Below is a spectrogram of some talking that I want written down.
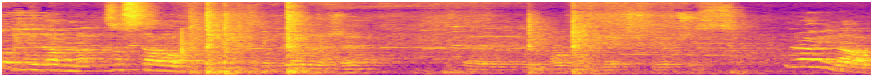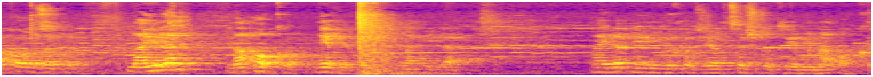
Od niedawna zostało zrobione, że e, mogą jeść je wszyscy. No i na oko. Na ile? Na oko. Nie wiem na ile. Najlepiej mi wychodzi, jak coś gotujemy na oko.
